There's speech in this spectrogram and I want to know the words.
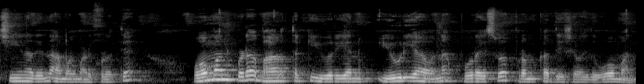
ಚೀನಾದಿಂದ ಆಮದು ಮಾಡಿಕೊಡುತ್ತೆ. ಓಮನ್ ಕೂಡ ಭಾರತಕ್ಕೆ ಯೂರಿಯನ್, ಯೂರಿಯಾವನ್ನು ಪೂರೈಸುವ ಪ್ರಮುಖ ದೇಶವಾಗಿದೆ ಓಮನ್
